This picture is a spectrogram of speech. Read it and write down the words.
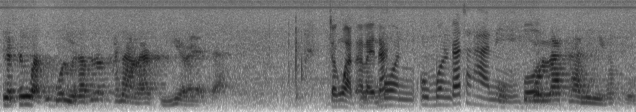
เกิดจังหวัดอุบลนะครับแล้วคณะราศีอะไรอาจารย์จังหวัดอะไรนะบนอุบลราชธานีอุอุบลราชธานีครับผม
